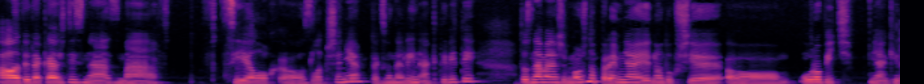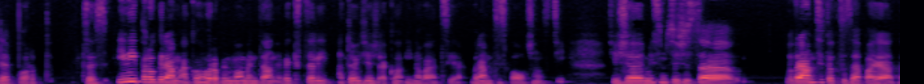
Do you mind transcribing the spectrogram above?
ale teda každý z nás má v, v cieľoch o, zlepšenia, tzv. lean activity. To znamená, že možno pre mňa je jednoduchšie o, urobiť nejaký report cez iný program, ako ho robím momentálne v Exceli a to je tiež ako inovácia v rámci spoločnosti. Čiže myslím si, že sa v rámci tohto zapája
